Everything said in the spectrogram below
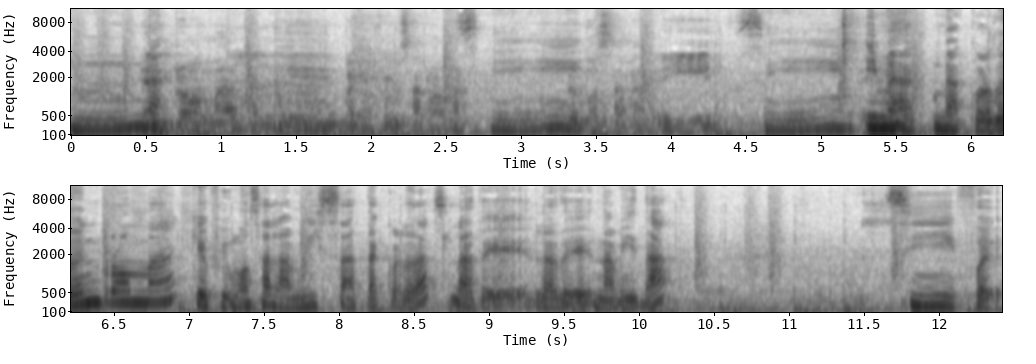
En Roma también. Bueno, fuimos a Roma. Sí, Fuimos a Madrid. sí. Y me, me acuerdo en Roma que fuimos a la misa, ¿te acuerdas? La de la de Navidad. Sí, fue,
